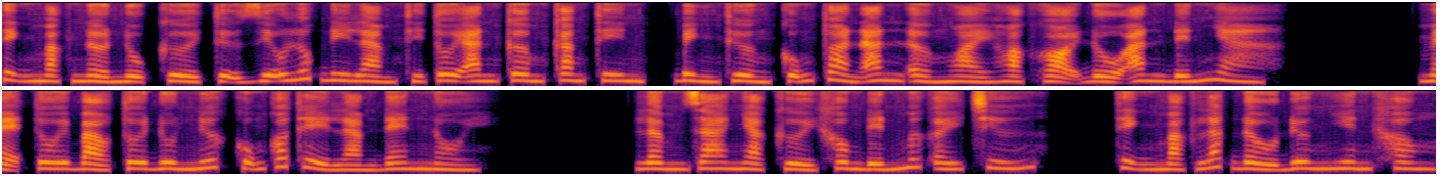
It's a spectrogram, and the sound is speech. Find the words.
Thịnh mặc nở nụ cười tự giễu lúc đi làm thì tôi ăn cơm căng tin, bình thường cũng toàn ăn ở ngoài hoặc gọi đồ ăn đến nhà. Mẹ tôi bảo tôi đun nước cũng có thể làm đen nồi. Lâm gia nhạc cười không đến mức ấy chứ. Thịnh mặc lắc đầu đương nhiên không.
